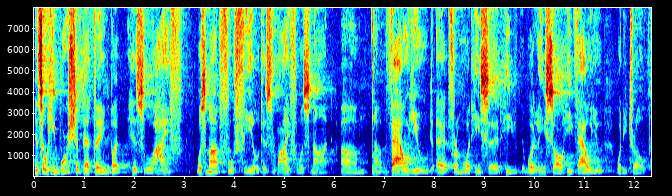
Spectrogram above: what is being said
And so he worshiped that thing, but his life was not fulfilled. His life was not um, uh, valued uh, from what he said. He, what he saw, he valued what he drove.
